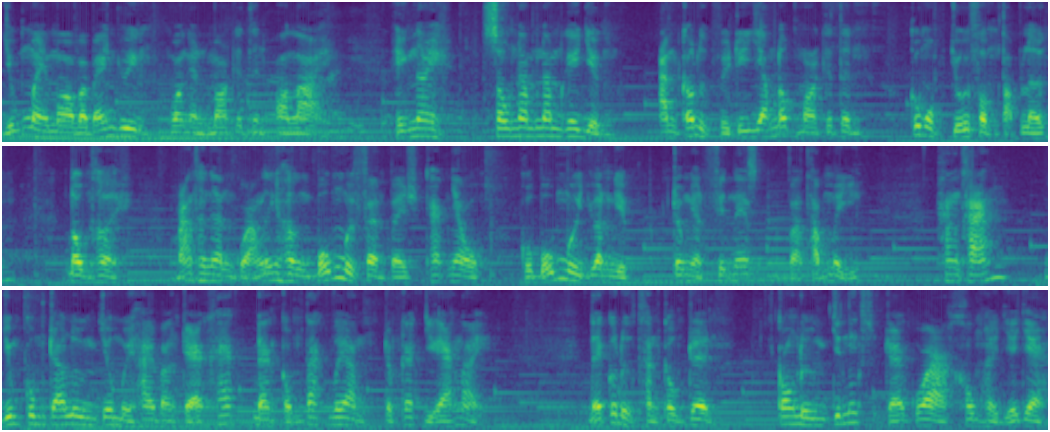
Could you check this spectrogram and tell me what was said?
Dũng mày mò và bán duyên qua ngành marketing online. Hiện nay, sau 5 năm gây dựng, anh có được vị trí giám đốc marketing của một chuỗi phòng tập lớn. Đồng thời, bản thân anh quản lý hơn 40 fanpage khác nhau của 40 doanh nghiệp trong ngành fitness và thẩm mỹ. Hàng tháng, Dũng cung trả lương cho 12 bạn trẻ khác đang cộng tác với anh trong các dự án này. Để có được thành công trên, con đường 9X trải qua không hề dễ dàng.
